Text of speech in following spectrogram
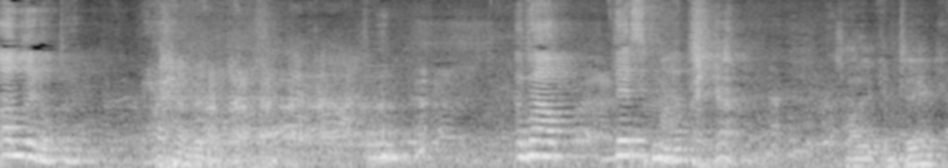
a little bit. About this much. That's all you can take.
